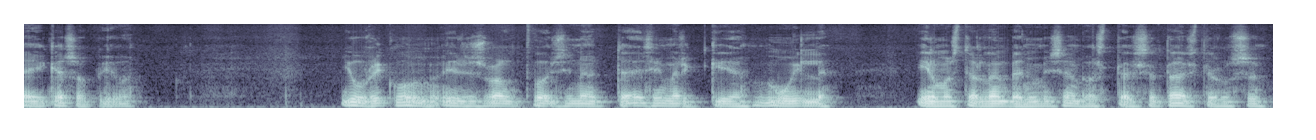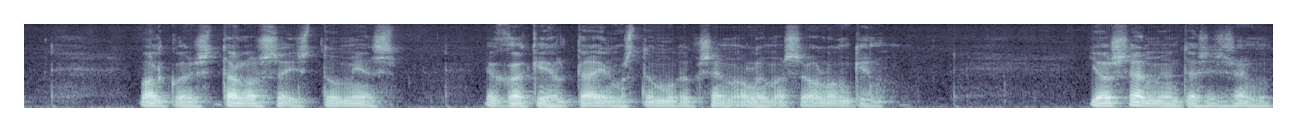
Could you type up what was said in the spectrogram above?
eikä sopiva. Juuri kun Yhdysvallat voisi näyttää esimerkkiä muille ilmaston lämpenemisen vastaisessa taistelussa, valkoisessa talossa istuu mies, joka kieltää ilmastonmuutoksen olemassaolonkin. Jos hän myöntäisi sen,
